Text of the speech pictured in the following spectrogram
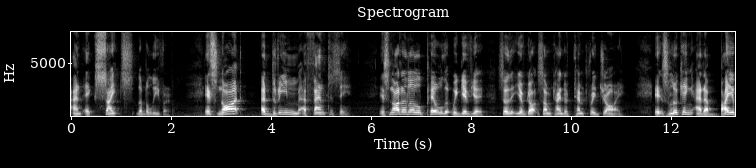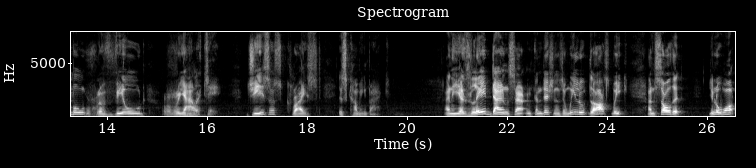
and excites the believer. It's not a dream, a fantasy. It's not a little pill that we give you so that you've got some kind of temporary joy. It's looking at a Bible revealed reality. Jesus Christ is coming back. And he has laid down certain conditions. And we looked last week and saw that, you know what?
